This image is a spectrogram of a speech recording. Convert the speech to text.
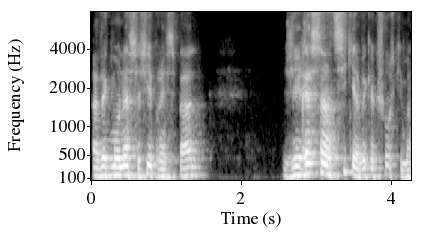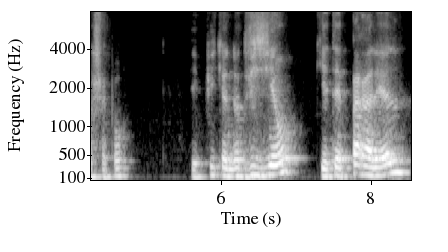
avec mon associé principal. J'ai ressenti qu'il y avait quelque chose qui ne marchait pas. Et puis que notre vision, qui était parallèle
